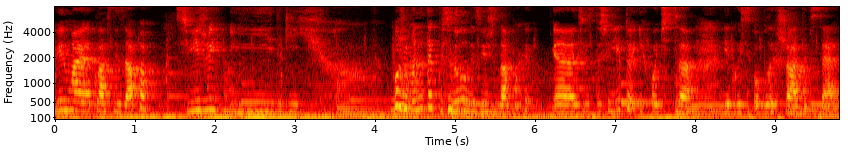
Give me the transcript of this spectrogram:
Він має класний запах, свіжий і такий. Боже, мене так потягнуло на свіжі запахи е, через те, що літо, і хочеться якось облегшати все,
